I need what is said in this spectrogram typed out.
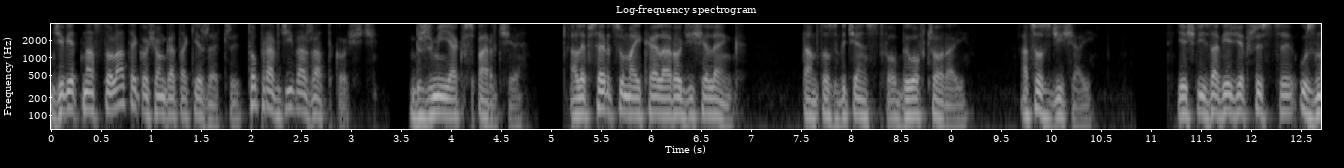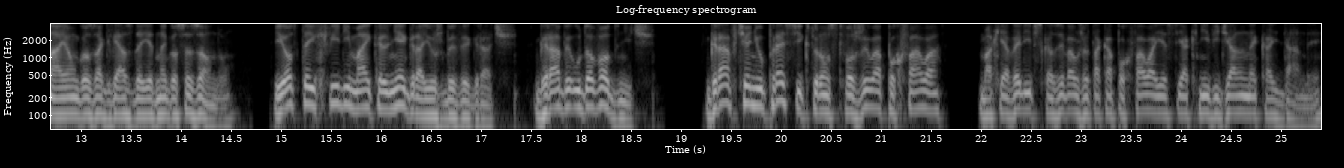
Dziewiętnastolatek osiąga takie rzeczy. To prawdziwa rzadkość. Brzmi jak wsparcie. Ale w sercu Michaela rodzi się lęk. Tamto zwycięstwo było wczoraj. A co z dzisiaj? Jeśli zawiedzie wszyscy, uznają go za gwiazdę jednego sezonu. I od tej chwili Michael nie gra już, by wygrać. Gra, by udowodnić. Gra w cieniu presji, którą stworzyła pochwała. Machiavelli wskazywał, że taka pochwała jest jak niewidzialne kajdany.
